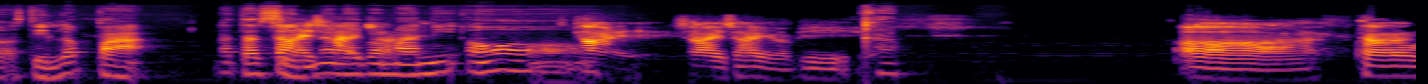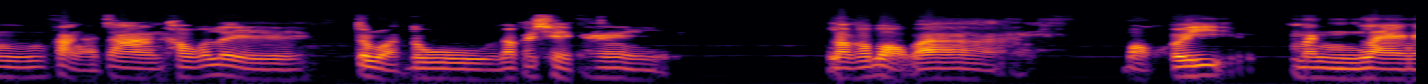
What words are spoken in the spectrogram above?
อศิลปะนาฏศิลป์ใช่ใช่อะไรประมาณนี้อ๋อใช่ใช่ใช่ครับพี่ครับอ่า ทางฝั่งอาจารย์เขาก็เลยตรวจดูแล้วก็เช็คให้ แล้วก็บอกว่า บอกเฮ้ย มันแรง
